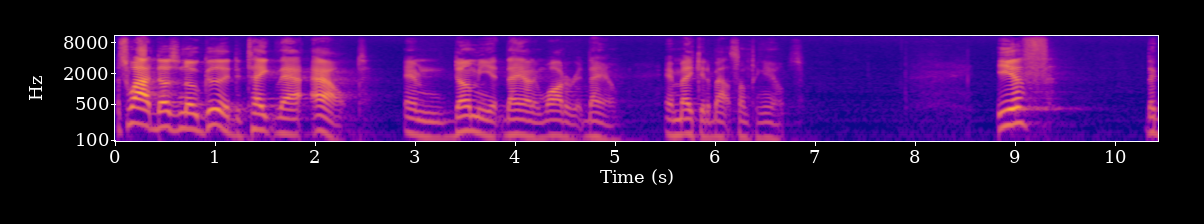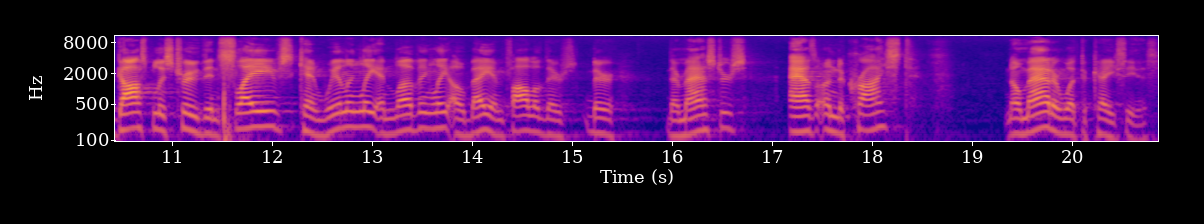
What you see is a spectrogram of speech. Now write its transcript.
That's why it does no good to take that out and dummy it down and water it down and make it about something else. If the gospel is true, then slaves can willingly and lovingly obey and follow their, their, their masters as unto Christ, no matter what the case is,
